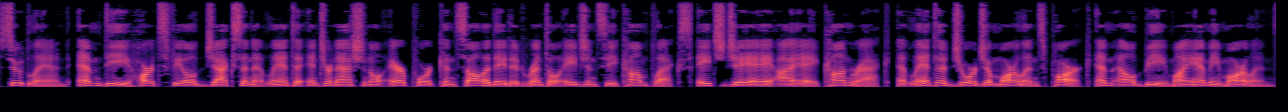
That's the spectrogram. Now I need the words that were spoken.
Suitland, MD Hartsfield Jackson Atlanta International Airport Consolidated Rental Agency Complex HJAIA Conrac, Atlanta Georgia Marlins Park MLB Miami Marlins,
